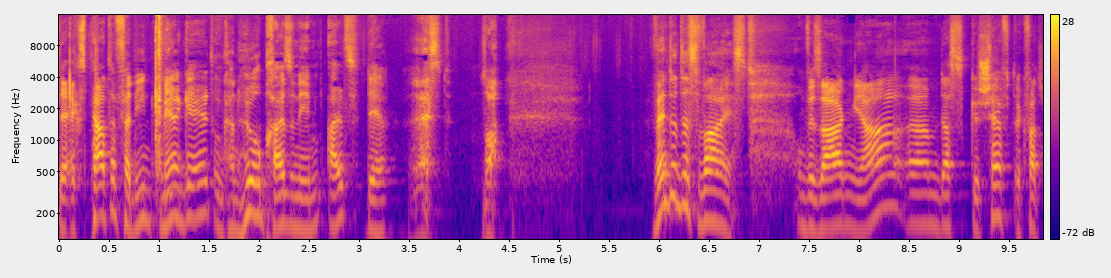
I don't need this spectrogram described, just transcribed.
Der Experte verdient mehr Geld und kann höhere Preise nehmen als der Rest. So. Wenn du das weißt, und wir sagen, ja, ähm, das Geschäft, äh Quatsch,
